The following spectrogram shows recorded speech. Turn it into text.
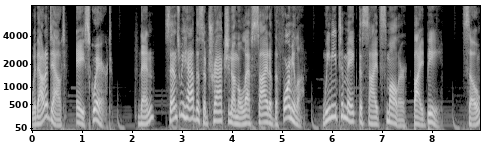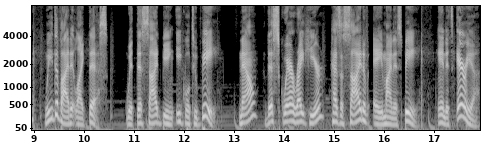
without a doubt, a squared. Then, since we have the subtraction on the left side of the formula, we need to make the side smaller by b. So, we divide it like this, with this side being equal to b. Now, this square right here has a side of a minus b, and its area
